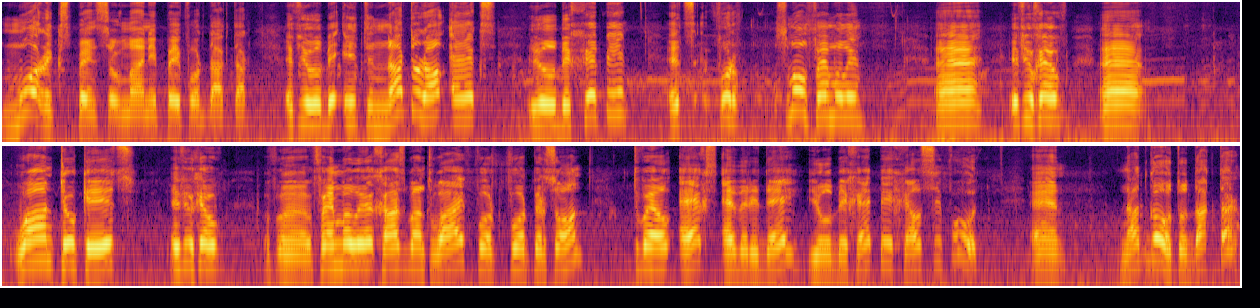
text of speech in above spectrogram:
more expensive money pay for doctor. If you will be eating natural eggs, you will be happy. It's for small family. Uh, if you have uh, one, two kids, if you have uh, family, husband, wife, for four person, 12 eggs every day, you'll be happy, healthy food. And not go to doctor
